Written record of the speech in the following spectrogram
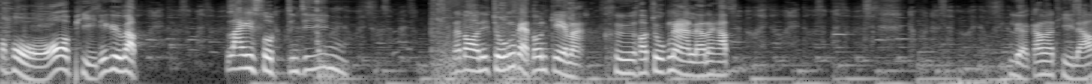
โอ้โห ผีนี่คือแบบ ไล่สุดจริงๆนาดอนนี่จุกตั้งแต่ต้นเกมอะ คือเขาจุกนานแล้วนะครับ เหลือ 9 นาทีแล้ว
